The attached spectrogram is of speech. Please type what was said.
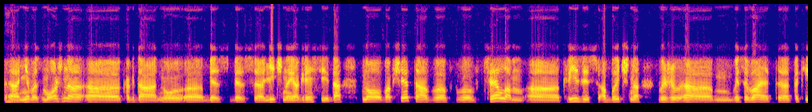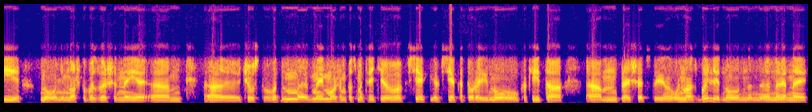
э, невозможно, когда, ну, без, без личной агрессии, да, но вообще-то в, в, в целом кризис обычно выжив, вызывает такие ну, немножко возвышенные э, э, чувства. Вот мы, мы можем посмотреть все, все, которые, ну, какие-то э, происшествия у нас были, ну, наверное,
